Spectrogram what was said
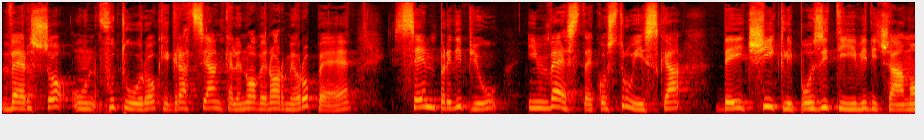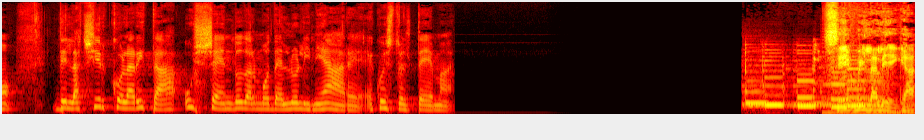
verso un futuro che grazie anche alle nuove norme europee sempre di più investa e costruisca dei cicli positivi, diciamo, della circolarità uscendo dal modello lineare e questo è il tema. Segui la Lega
